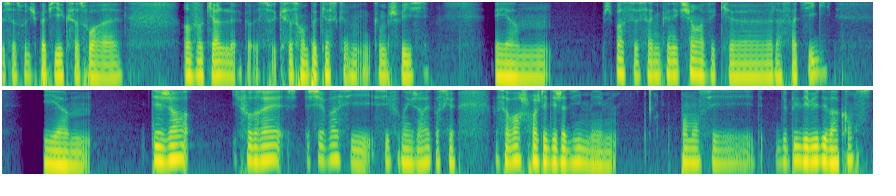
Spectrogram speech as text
Que ça soit du papier, que ça soit un vocal, que ça soit un podcast comme, comme je fais ici. Et je sais pas, ça a une connexion avec euh, la fatigue. Et euh, déjà, il faudrait, je sais pas s'il si, faudrait que j'arrête parce que faut savoir, je crois que je l'ai déjà dit, mais pendant ces, depuis le début des vacances,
